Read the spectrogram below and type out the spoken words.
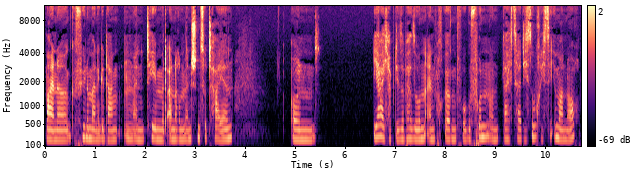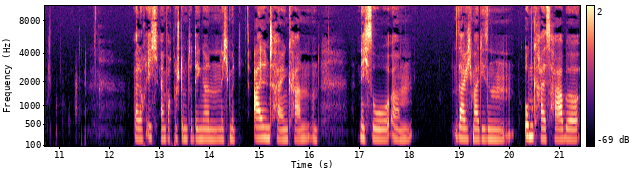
meine Gefühle, meine Gedanken, meine Themen mit anderen Menschen zu teilen. Und ja, ich habe diese Person einfach irgendwo gefunden und gleichzeitig suche ich sie immer noch, weil auch ich einfach bestimmte Dinge nicht mit allen teilen kann und nicht so, ähm, sage ich mal, diesen Umkreis habe,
